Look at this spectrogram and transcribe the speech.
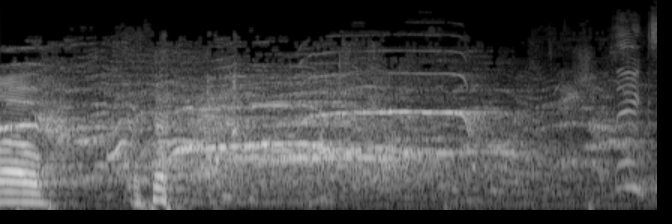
Hello. Thanks.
